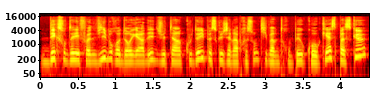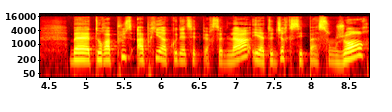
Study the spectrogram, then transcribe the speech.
dès que son téléphone vibre, de regarder, de jeter un coup d'œil parce que j'ai l'impression qu'il va me tromper ou quoi au caisse, parce que bah, tu auras plus appris à connaître cette personne-là et à te dire que c'est pas son genre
